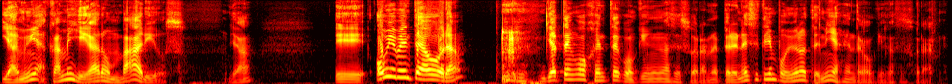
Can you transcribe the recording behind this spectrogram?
Y a mí acá me llegaron varios, ¿ya? Eh, obviamente ahora ya tengo gente con quien asesorarme, pero en ese tiempo yo no tenía gente con quien asesorarme.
